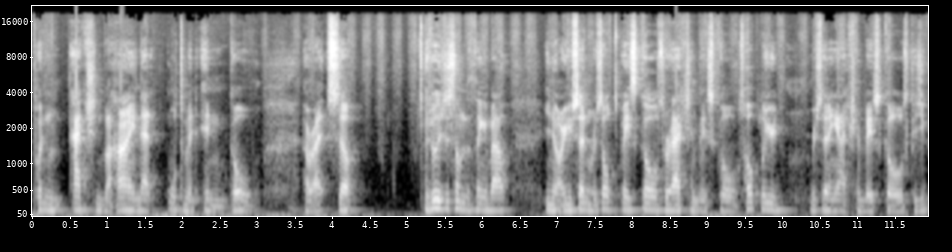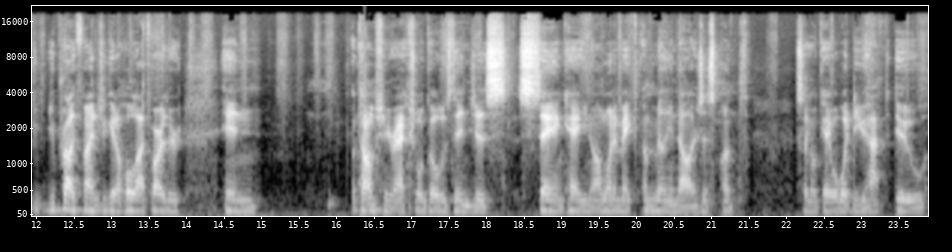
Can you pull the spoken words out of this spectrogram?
putting action behind that ultimate end goal. All right. So it's really just something to think about. You know, are you setting results based goals or action based goals? Hopefully, you're you're setting action based goals because you you probably find that you get a whole lot farther in accomplishing your actual goals than just saying, hey, you know, I want to make a million dollars this month. It's like, okay, well, what do you have to do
